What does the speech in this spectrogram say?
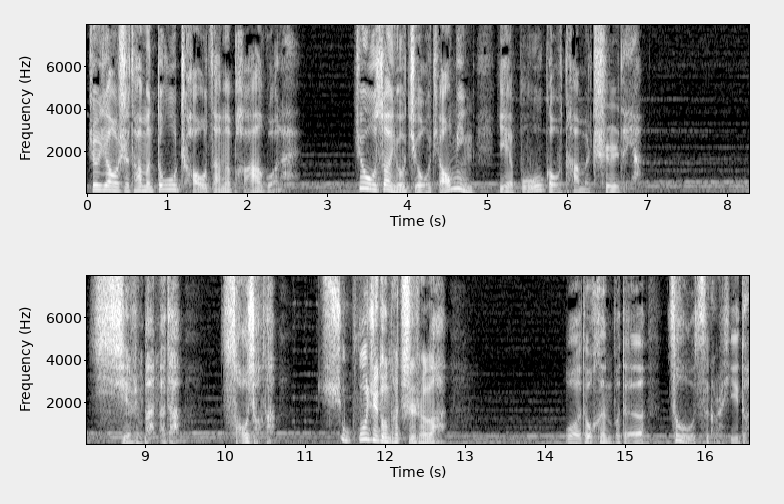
这要是他们都朝咱们爬过来，就算有九条命也不够他们吃的呀！仙人板板的，早晓得就不去动他纸人了。我都恨不得揍自个儿一顿。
